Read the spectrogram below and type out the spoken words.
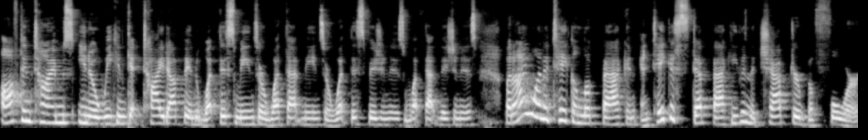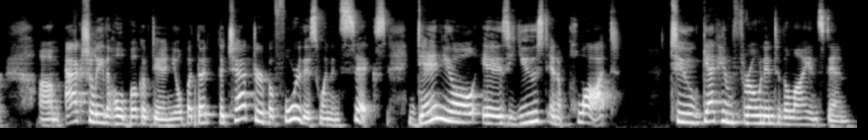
oftentimes, you know, we can get tied up in what this means or what that means or what this vision is, what that vision is. But I want to take a look back and, and take a step back, even the chapter before. Um, actually, the whole book of Daniel, but the, the chapter before this one in six, Daniel is used in a plot to get him thrown into the lion's den.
